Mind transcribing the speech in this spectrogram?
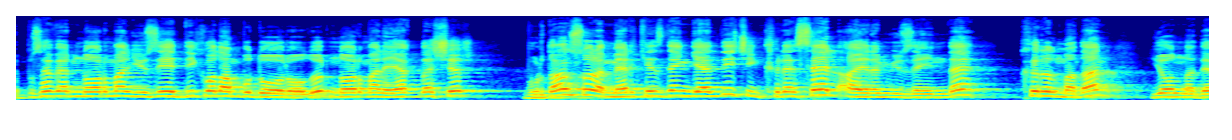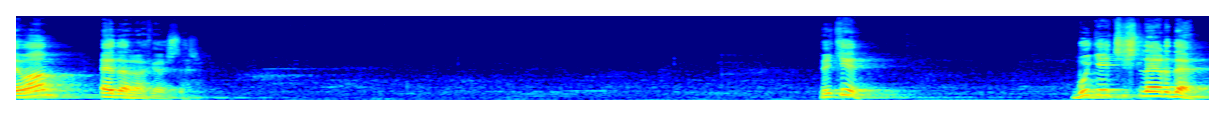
e bu sefer normal yüzeye dik olan bu doğru olur. Normale yaklaşır. Buradan sonra merkezden geldiği için küresel ayrım yüzeyinde kırılmadan yoluna devam eder arkadaşlar. Peki bu geçişlerde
